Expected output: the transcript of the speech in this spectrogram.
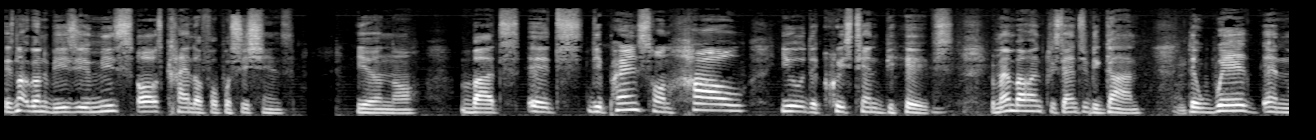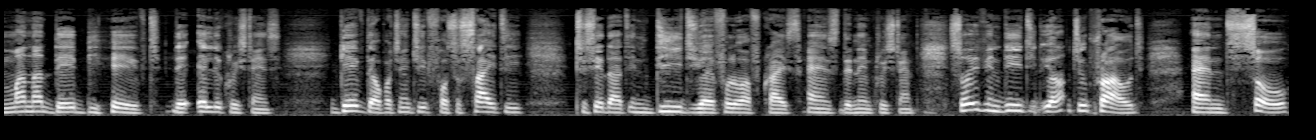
It's not going to be easy. You miss all kind of oppositions, you know. But it depends on how you, the Christian, behaves. Remember when Christianity began, the way and manner they behaved, the early Christians, gave the opportunity for society to say that indeed you are a follower of Christ, hence the name Christian. So if indeed you're not too proud, and so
